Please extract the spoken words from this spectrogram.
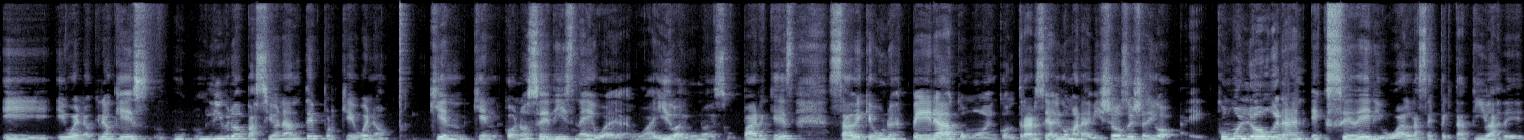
Y, y bueno, creo que es un libro apasionante porque, bueno, quien, quien conoce Disney o ha, ido a alguno de sus parques sabe que uno espera como encontrarse algo maravilloso y yo digo, cómo logran exceder igual las expectativas de,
